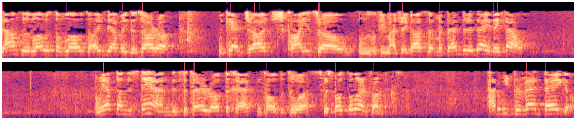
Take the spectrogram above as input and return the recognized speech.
down to the lowest of low, to Ivdi Avodah Zarah. Can't judge Klal Yisrael, who's Lefi Madregasa, at the end of the day, they fell. And we have to understand, if the Torah wrote the Chet and told it to us, we're supposed to learn from it. How do we prevent the ego?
